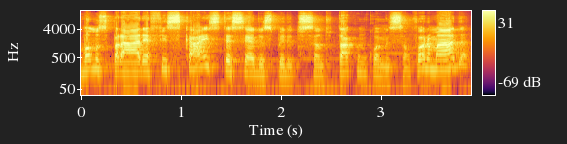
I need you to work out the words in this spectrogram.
Vamos para a área fiscais. TCE do Espírito Santo está com comissão formada.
